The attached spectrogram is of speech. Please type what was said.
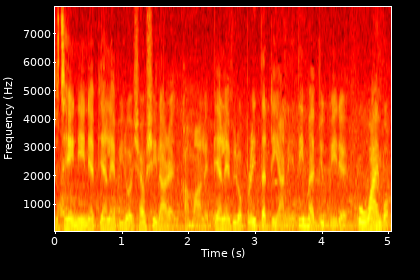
တစ်ချိန်အနေနဲ့ပြန်လည်ပြီးတော့ရောက်ရှိလာတဲ့အခါမှာလည်းပြန်လည်ပြီးတော့ပြိသက်တွေကနေအတိမတ်ပြုတ်ပြီးတဲ့ကိုဝိုင်းပေါ့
